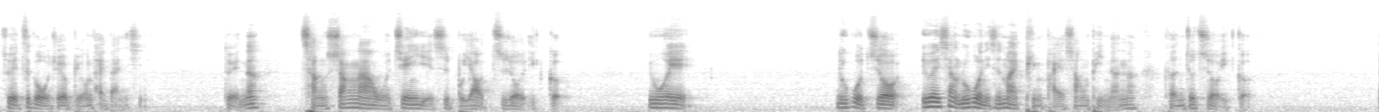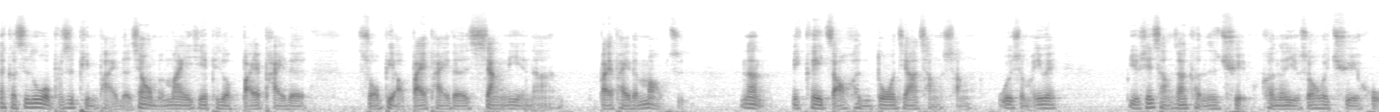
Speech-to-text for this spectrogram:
所以这个我觉得不用太担心。对，那厂商呢，我建议也是不要只有一个，因为如果只有，因为像如果你是卖品牌商品呢，那可能就只有一个。那可是如果不是品牌的，像我们卖一些，比如说白牌的手表、白牌的项链啊、白牌的帽子，那你可以找很多家厂商。为什么？因为有些厂商可能是缺，可能有时候会缺货，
